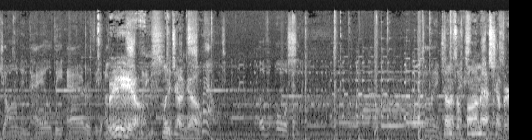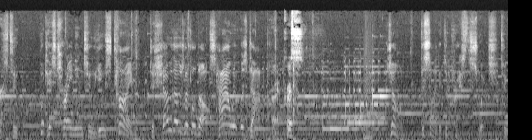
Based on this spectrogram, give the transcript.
John inhaled the air of the open space. Look at John go. Of awesome. John is a bomb-ass those jumper. Put his training to use. Time to show those little dots how it was done. Alright, Chris. John decided to press the switch to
